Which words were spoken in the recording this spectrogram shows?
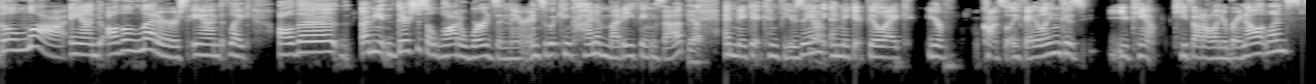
the law and all the letters and like all the, I mean, there's just a lot of words in there. And so it can kind of muddy things up Yep. and make it confusing Yep. and make it feel like you're constantly failing because you can't keep that all in your brain all at once.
